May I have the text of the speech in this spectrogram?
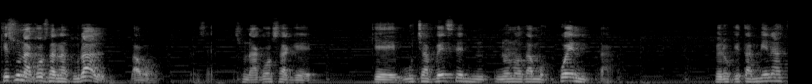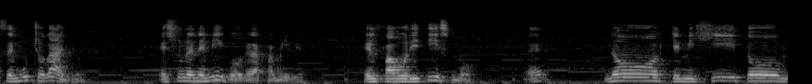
Que es una cosa natural, vamos, es una cosa que, que muchas veces no nos damos cuenta pero que también hace mucho daño. Es un enemigo de la familia. El favoritismo. ¿eh? No es que mi hijito,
